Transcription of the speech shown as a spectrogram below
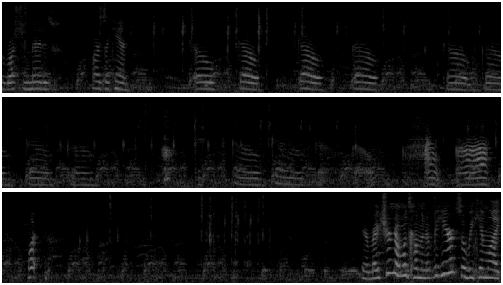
The to mid as hard as I can. Go, go, go, go, go, go, go, go. Go, go, go, go. I don't, ah, what? Here, make sure no one's coming over here so we can like,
